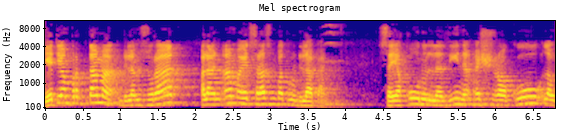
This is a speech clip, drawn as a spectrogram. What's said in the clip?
Yaitu yang pertama dalam surat Al-An'am ayat 148. Sayaqulul ladzina asyraku law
